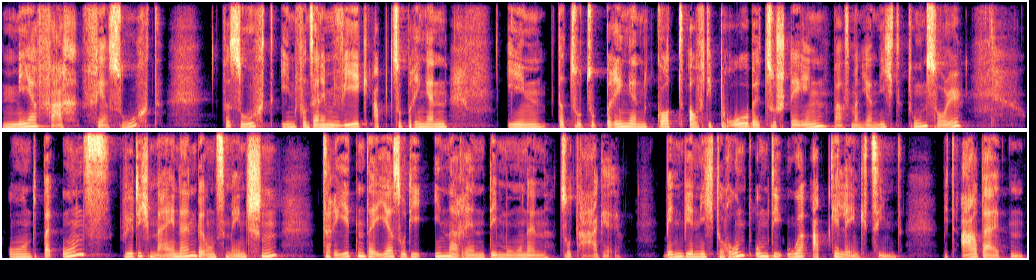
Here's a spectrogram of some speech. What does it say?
mehrfach versucht, versucht, ihn von seinem Weg abzubringen, ihn dazu zu bringen, Gott auf die Probe zu stellen, was man ja nicht tun soll. Und bei uns würde ich meinen, bei uns Menschen, treten da eher so die inneren Dämonen zutage. Wenn wir nicht rund um die Uhr abgelenkt sind, mit Arbeiten,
